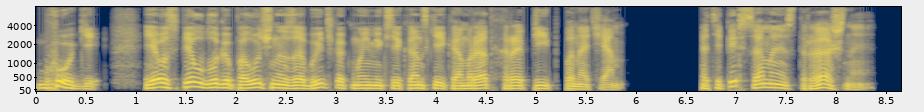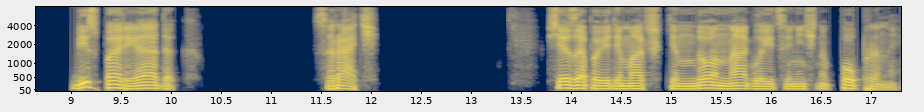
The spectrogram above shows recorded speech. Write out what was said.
Боги! Я успел благополучно забыть, как мой мексиканский комрад храпит по ночам. А теперь самое страшное. Беспорядок. Срач. Все заповеди марш кендо нагло и цинично попраны.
